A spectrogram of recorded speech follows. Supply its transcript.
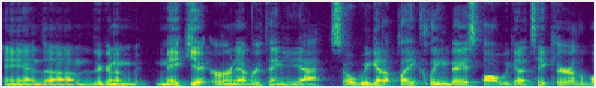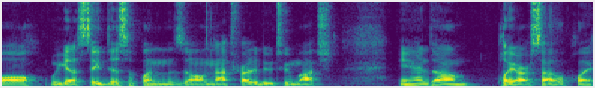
and um, they're going to make you earn everything you got. So we got to play clean baseball. We got to take care of the ball. We got to stay disciplined in the zone, not try to do too much, and um, play our style of play.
